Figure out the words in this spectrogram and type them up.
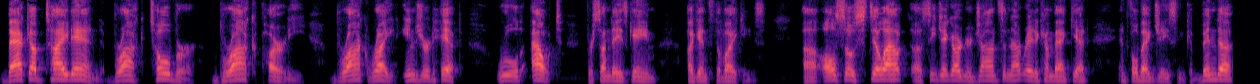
Backup tight end, Brock Tober, Brock Party, Brock Wright, injured hip, ruled out for Sunday's game against the Vikings. Uh, also, still out, uh, CJ Gardner Johnson, not ready to come back yet, and fullback Jason Cabinda.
